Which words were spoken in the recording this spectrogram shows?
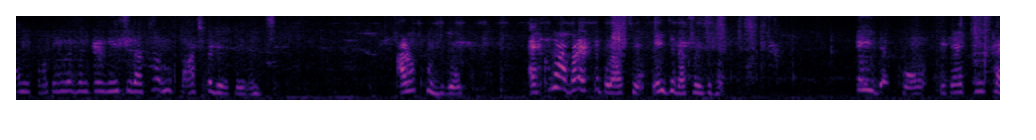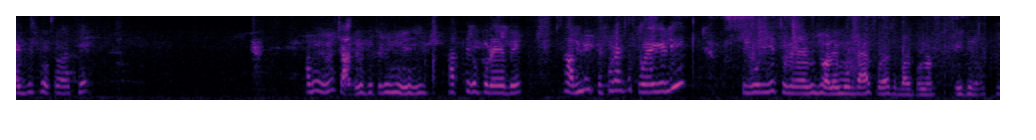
আমি কতগুলো বের করে দিয়েছি, দেখো আমি পাঁচটা বের করে দিয়েছি। আরও খুঁজবো। এখনও আবার একটা পড়ে আছে। এই যে দেখো, এই যে এই দেখো, এটা একটু সাইজে ছোট আছে। আমি এগুলো চাদরের ভিতরে নিয়ে নিই। হাত থেকে পড়ে যাবে। সামনে পুকুর আছে, পড়ে গেলি গড়িয়ে চলে যাবে। জলের মধ্যে আর পড়াতে পারব না। এই যে দেখো।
